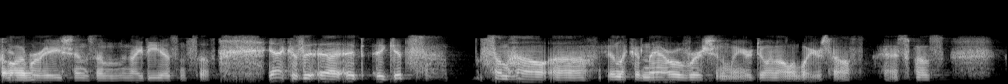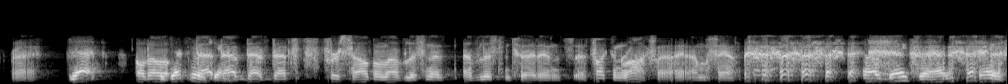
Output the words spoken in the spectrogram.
collaborations and ideas and stuff. Yeah, because it, uh, it it gets somehow uh in like a narrow version when you're doing all of it yourself. I suppose. Right. Yeah. Although that, that that that's first album I've listened to, I've listened to it and it fucking rocks. I, I'm a fan. oh, thanks, man. Thanks.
